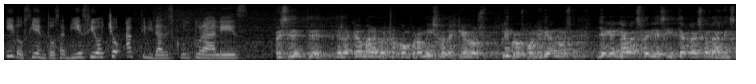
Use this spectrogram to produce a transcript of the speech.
y 218 actividades culturales. Presidente de la Cámara, nuestro compromiso de que los libros bolivianos lleguen a las ferias internacionales.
